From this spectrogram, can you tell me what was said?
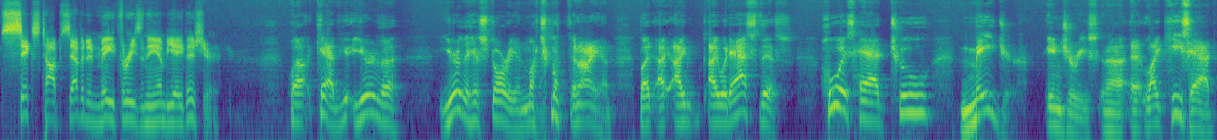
six, top seven in made threes in the NBA this year. Well, Kev, you're the you're the historian much more than I am. But I, I, I would ask this: Who has had two major injuries uh, like he's had,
